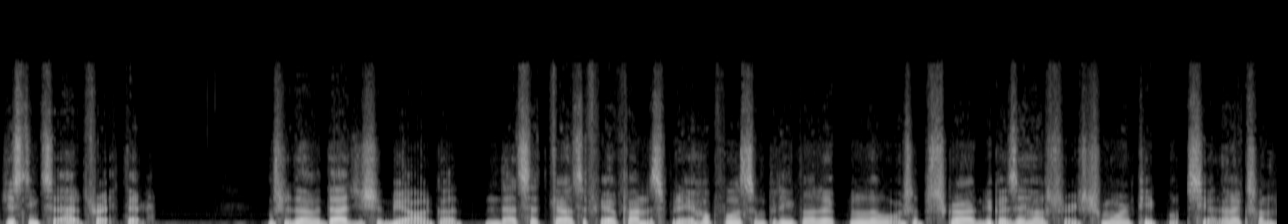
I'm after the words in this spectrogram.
just need to add right there. Once you're done with that, you should be all good. And that's it, guys. If you have found this video helpful, somebody leave like below or subscribe because it helps reach more people. See you on the next one.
